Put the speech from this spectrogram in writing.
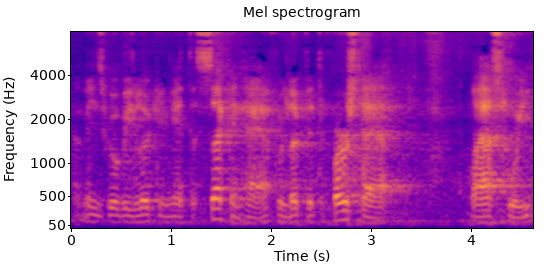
That means we'll be looking at the second half. We looked at the first half last week.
